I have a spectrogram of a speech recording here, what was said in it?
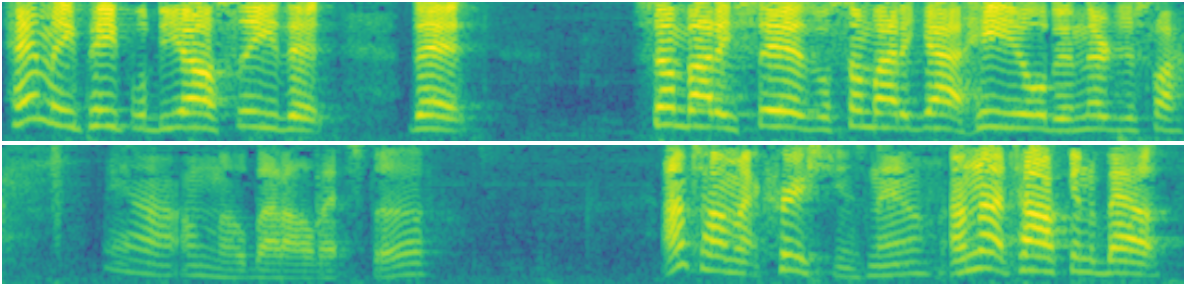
How many people do y'all see that that somebody says, well, somebody got healed, and they're just like, yeah, I don't know about all that stuff. I'm talking about Christians now. I'm not talking about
